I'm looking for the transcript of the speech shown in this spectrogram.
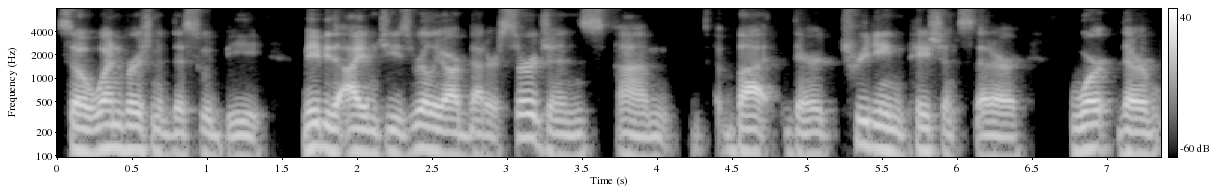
So one version of this would be maybe the IMGs really are better surgeons, um, but they're treating patients that are work that are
